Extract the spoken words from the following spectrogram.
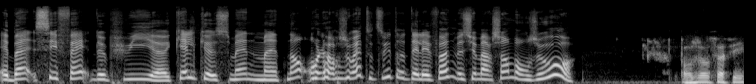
Eh ben, c'est fait depuis euh, quelques semaines maintenant. On le rejoint tout de suite au téléphone. Monsieur Marchand, bonjour. Bonjour, Sophie.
